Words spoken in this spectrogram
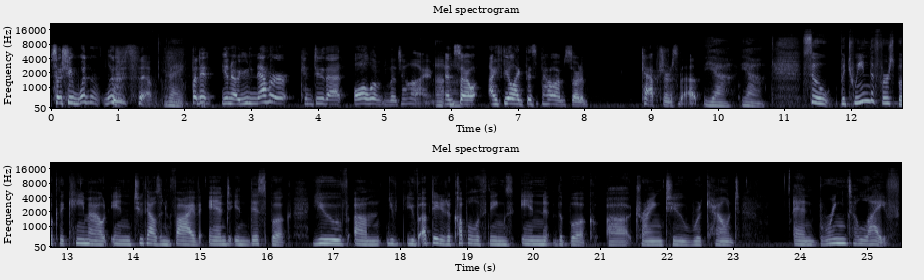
so she wouldn't lose them. Right. But it, you know, you never can do that all of the time. Uh-uh. And so I feel like this poem sort of captures that. Yeah, yeah. So between the first book that came out in 2005 and in this book, you've um, you've you've updated a couple of things in the book, uh, trying to recount and bring to life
